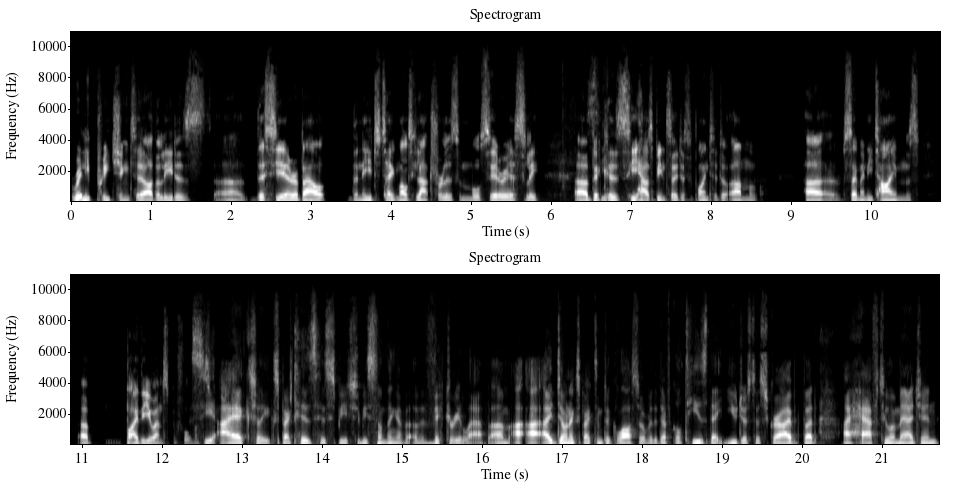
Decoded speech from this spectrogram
really preaching to other leaders uh, this year about the need to take multilateralism more seriously, uh, because he has been so disappointed um, uh, so many times uh, by the UN's performance. See, I actually expect his his speech to be something of, of a victory lap. Um, I, I don't expect him to gloss over the difficulties that you just described, but I have to imagine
